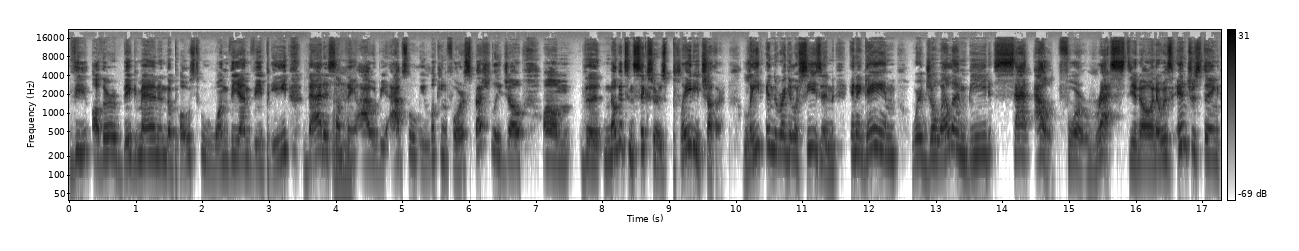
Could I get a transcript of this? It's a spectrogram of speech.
the other big man in the post who won the MVP. That is mm-hmm. something mm-hmm. I would be absolutely looking for, especially Joe. Um, the Nuggets and Sixers played each other late in the regular season in a game where Joel Embiid sat out for rest, you know, and it was interesting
